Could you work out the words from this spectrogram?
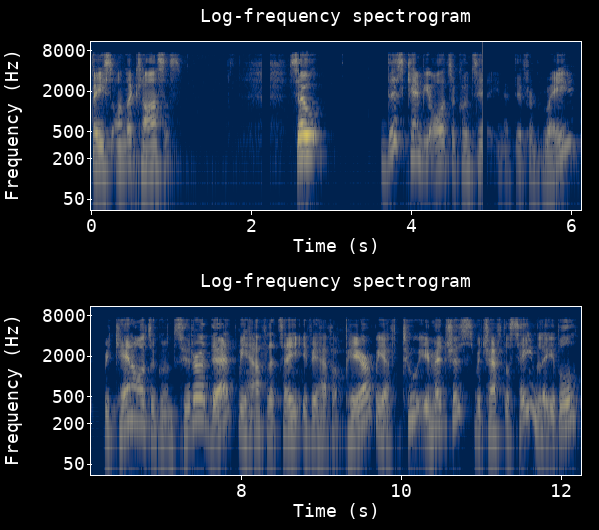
based on the classes. So this can be also considered in a different way. We can also consider that we have, let's say, if we have a pair, we have two images which have the same label.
